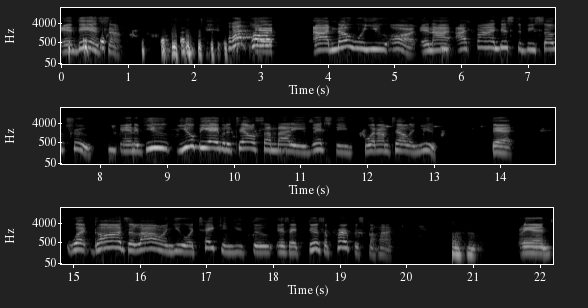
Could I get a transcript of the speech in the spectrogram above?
and then some That part, I know where you are, and I I find this to be so true. And if you you'll be able to tell somebody eventually what I'm telling you, that what God's allowing you or taking you through is a there's a purpose behind it. Mm-hmm. And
